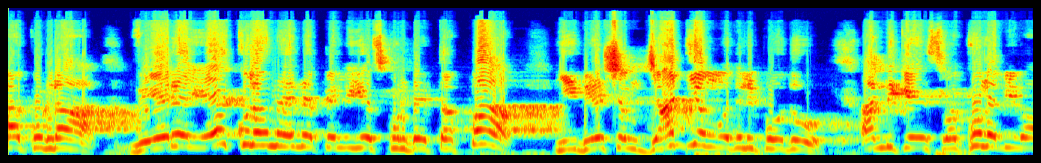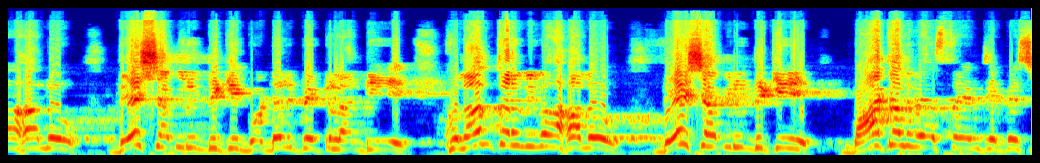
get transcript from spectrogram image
కాకుండా వేరే ఏ కులమైనా పెళ్ళి చేసుకుంటే తప్ప ఈ దేశం జాడ్యం వదిలిపోదు. అందుకే స్వకుల వివాహాలు దేశ అభివృద్ధికి గొడ్డలి పెట్టు లాంటి కులాంతర వివాహాలు దేశ అభివృద్ధికి బాటలు వేస్తాయని చెప్పేసి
